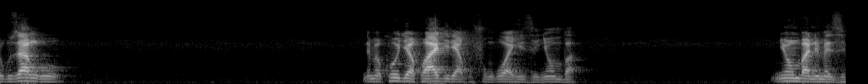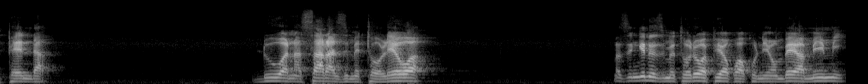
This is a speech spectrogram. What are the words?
Ndugu zangu, nimekuja kwa ajili ya kufungua hizi nyumba. Nyumba nimezipenda, dua na sala zimetolewa, na zingine zimetolewa pia kwa kuniombea mimi.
